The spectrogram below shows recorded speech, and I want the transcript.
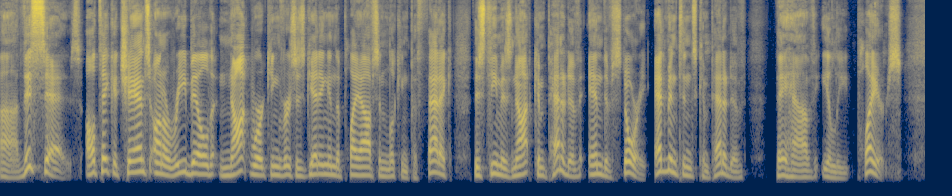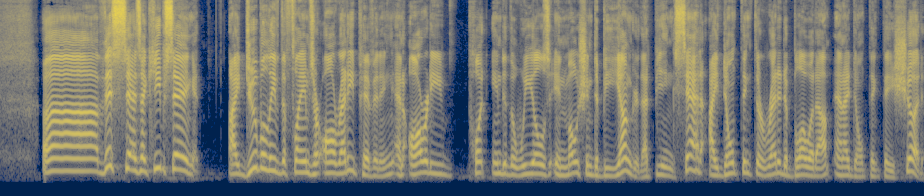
Uh, this says I'll take a chance on a rebuild not working versus getting in the playoffs and looking pathetic. This team is not competitive. End of story. Edmonton's competitive. They have elite players. Uh, this says I keep saying it. I do believe the Flames are already pivoting and already put into the wheels in motion to be younger. That being said, I don't think they're ready to blow it up, and I don't think they should.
